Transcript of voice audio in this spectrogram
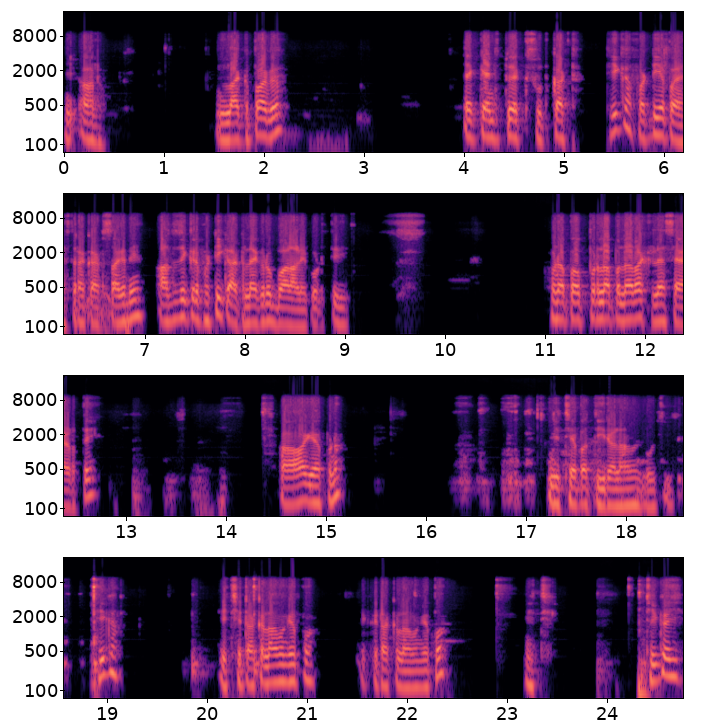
ਇਹ ਆ ਲਓ। ਲਗਭਗ 1 ਇੰਚ ਤੋਂ 1 ਸੂਤ ਕੱਟ ਠੀਕ ਆ? ਫੱਟੀ ਆਪਾਂ ਇਸ ਤਰ੍ਹਾਂ ਕੱਟ ਸਕਦੇ ਹਾਂ। ਅੱਧ ਤੱਕ ਫੱਟੀ ਕੱਟ ਲਿਆ ਕਰੋ ਬਾਲ ਵਾਲੇ ਕੁੜਤੇ ਦੀ ਹੁਣ ਆਪਾਂ ਉੱਪਰਲਾ ਪੱਲਾ ਰੱਖ ਲਿਆ ਸਾਈਡ ਤੇ। ਆ ਗਿਆ ਆਪਣਾ। ਜਿੱਥੇ ਆਪਾਂ ਤੀਰਾ ਲਾਵਾਂਗੇ ਉਹ ਚੀਜ਼। ਠੀਕ ਆ? ਇੱਥੇ ਟੱਕ ਲਾਵਾਂਗੇ ਆਪਾਂ, ਇੱਕ ਟੱਕ ਲਾਵਾਂਗੇ ਆਪਾਂ, ਇੱਥੇ। ਠੀਕ ਆ ਜੀ?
